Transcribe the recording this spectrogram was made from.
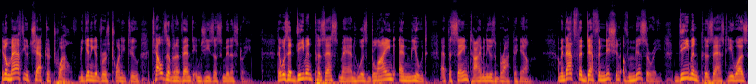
You know, Matthew chapter 12, beginning at verse 22, tells of an event in Jesus' ministry. There was a demon possessed man who was blind and mute at the same time, and he was brought to him. I mean, that's the definition of misery. Demon possessed, he was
